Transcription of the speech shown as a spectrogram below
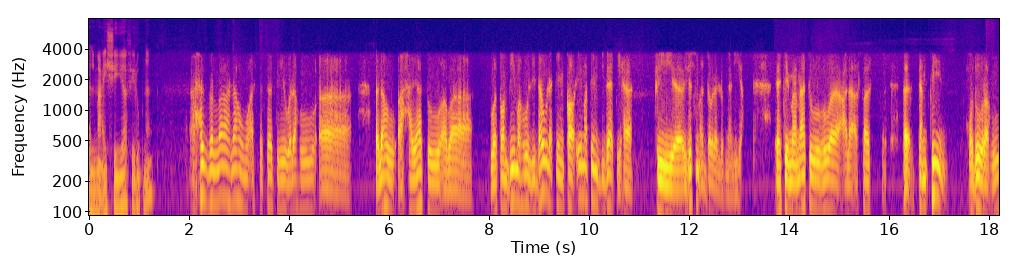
المعيشية في لبنان؟ حزب الله له مؤسساته وله آه له حياته وتنظيمه لدولة قائمة بذاتها في جسم الدولة اللبنانية. اهتماماته هو على أساس آه، تمتين حضوره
